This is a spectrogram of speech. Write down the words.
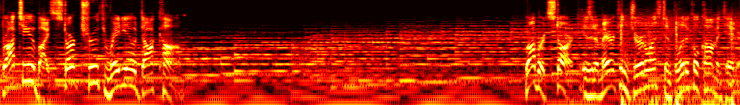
Brought to you by StarkTruthRadio.com. Robert Stark is an American journalist and political commentator.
